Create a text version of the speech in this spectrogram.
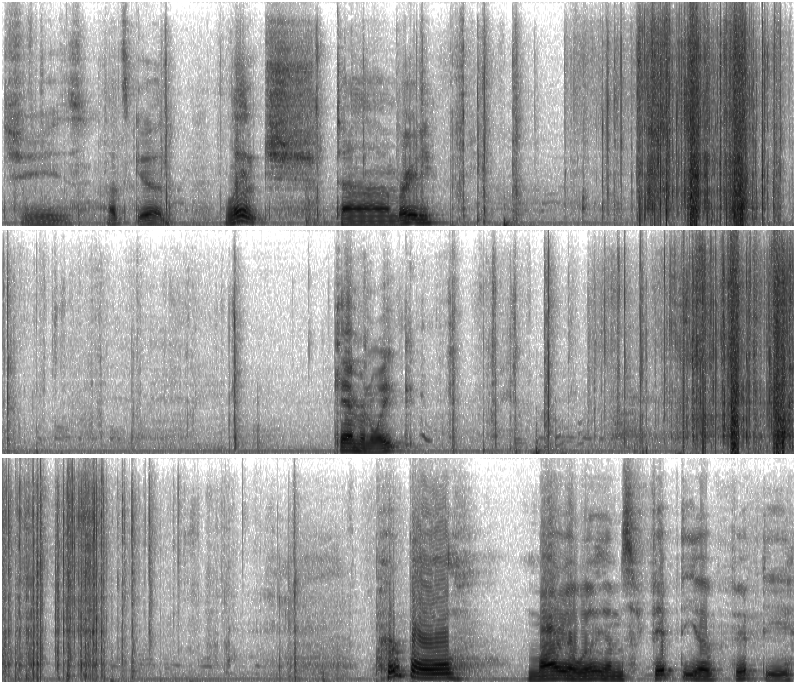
Jeez, that's good. Lynch. Tom Brady. Cameron Wake. Purple Mario Williams, 50 of 50.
